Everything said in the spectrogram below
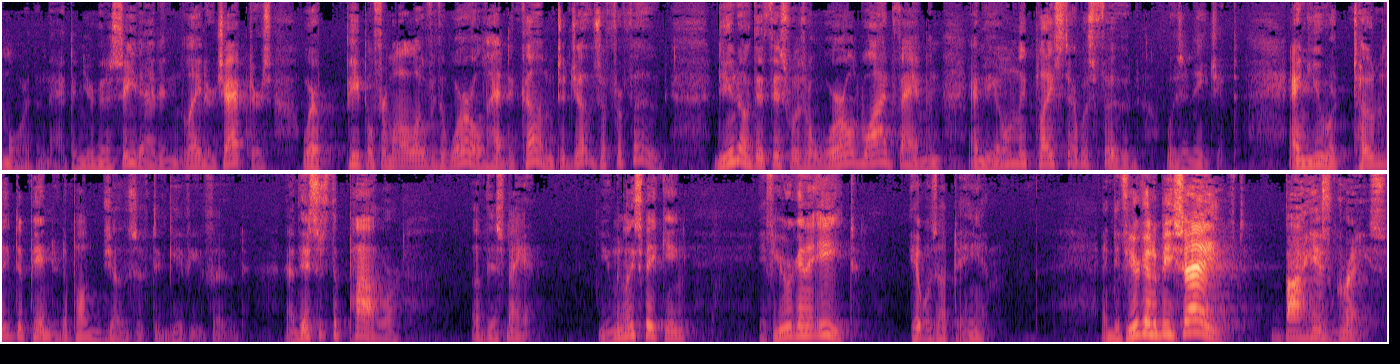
more than that. And you're going to see that in later chapters where people from all over the world had to come to Joseph for food. Do you know that this was a worldwide famine and the only place there was food was in Egypt? And you were totally dependent upon Joseph to give you food. Now, this is the power of this man. Humanly speaking, if you were going to eat, it was up to him. And if you're going to be saved by his grace,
